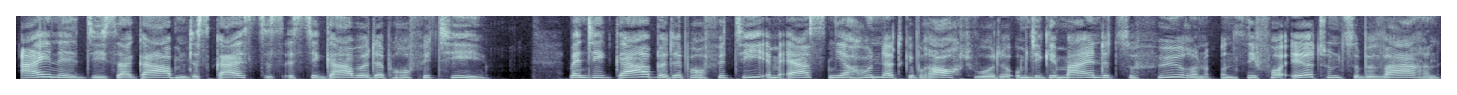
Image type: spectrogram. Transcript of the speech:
Eine dieser Gaben des Geistes ist die Gabe der Prophetie. Wenn die Gabe der Prophetie im ersten Jahrhundert gebraucht wurde, um die Gemeinde zu führen und sie vor Irrtum zu bewahren,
